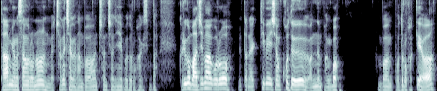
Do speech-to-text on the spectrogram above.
다음 영상으로는 뭐 차근차근 한번 천천히 해보도록 하겠습니다. 그리고 마지막으로 일단 액티베이션 코드 얻는 방법 한번 보도록 할게요.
